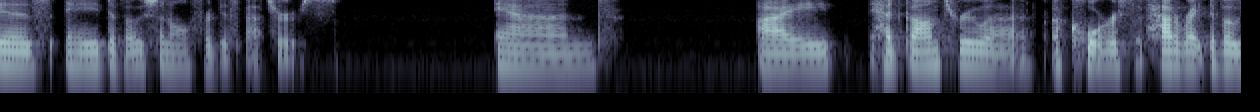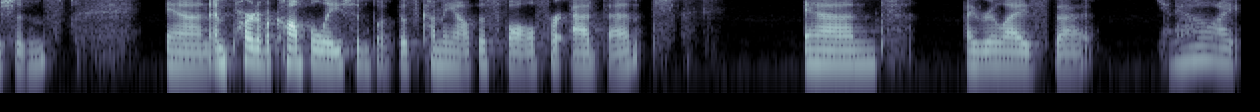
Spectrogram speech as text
is a devotional for dispatchers and I had gone through a, a course of how to write devotions, and I'm part of a compilation book that's coming out this fall for Advent. And I realized that, you know, I,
